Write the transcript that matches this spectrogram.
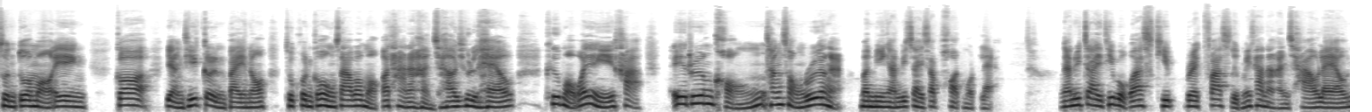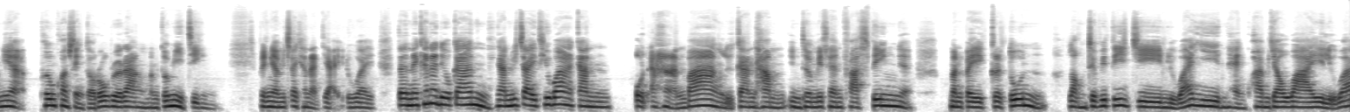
ส่วนตัวหมอเองก็อย่างที่เกริ่นไปเนาะทุกคนก็คงทราบว่าหมอก็ทานอาหารเช้าอยู่แล้ว คือหมอว่าอย่างนี้ค่ะไอ้เรื่องของทั้งสองเรื่องอะ่ะมันมีงานวิจัย support หมดแหละ งานวิจัยที่บอกว่า skip breakfast หรือไม่ทานอาหารเช้าแล้วเนี่ยเพิ่มความเสี่ยงต่อโรคเรื้อรังมันก็มีจริง เป็นงานวิจัยขนาดใหญ่ด้วย แต่ในขณะเดียวกันงานวิจัยที่ว่าการอดอาหารบ้าง หรือการทำ intermittent fasting เนี่ยมันไปกระตุ้น longevity gene หรือว่ายีนแห่งความยาววัย หรือว่า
